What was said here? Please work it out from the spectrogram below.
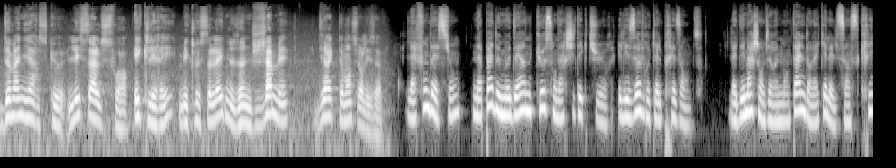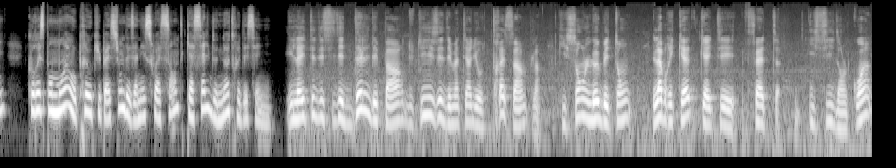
De manière à ce que les salles soient éclairées, mais que le soleil ne donne jamais directement sur les œuvres. La Fondation n'a pas de moderne que son architecture et les œuvres qu'elle présente. La démarche environnementale dans laquelle elle s'inscrit correspond moins aux préoccupations des années 60 qu'à celles de notre décennie. Il a été décidé dès le départ d'utiliser des matériaux très simples qui sont le béton, la briquette qui a été faite ici dans le coin,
